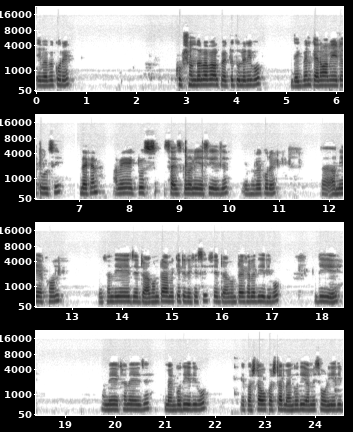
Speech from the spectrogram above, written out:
এভাবে করে। খুব সুন্দরভাবে অল্প একটু তুলে নিব। দেখবেন কেন আমি এটা তুলছি। দেখেন, আমি একটু সাইজ করে নিয়েছি এই যে, এভাবে করে। তা আমি এখন এখান দিয়ে যে ড্রাগনটা আমি কেটে রেখেছি, সেই ড্রাগনটা এখানে দিয়ে দিব। দিয়ে আমি এখানে এই যে ম্যাঙ্গো দিয়ে দিব। এ পাশটা, ও পাশটা ম্যাঙ্গো দিয়ে আমি ছড়িয়ে দিব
